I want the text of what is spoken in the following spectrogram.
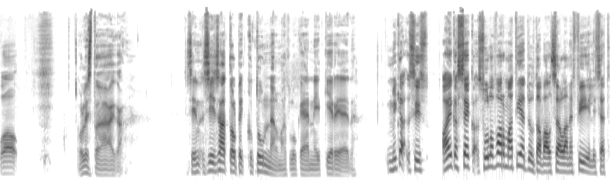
Wow. Olisi toi aika... Siin, siinä saattoi olla pikku tunnelmat lukea niitä kirjeitä. Mikä, siis aika seka, sulla on varmaan tietyllä tavalla sellainen fiilis, että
